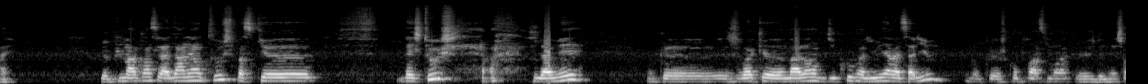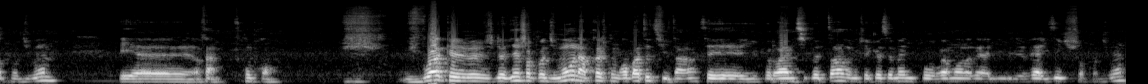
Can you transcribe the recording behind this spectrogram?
Ouais. Le plus marquant c'est la dernière touche parce que ben, je touche, je la mets. Donc euh, je vois que ma lampe, du coup, ma lumière elle s'allume. Donc euh, je comprends à ce moment-là que je deviens champion du monde. Et euh, enfin, je comprends je vois que je deviens champion du monde. Après, je comprends pas tout de suite. Hein. Il faudra un petit peu de temps, même quelques semaines, pour vraiment réaliser, que je suis champion du monde.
